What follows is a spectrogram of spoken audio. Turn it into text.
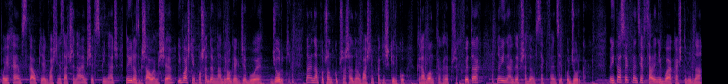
Pojechałem w skałki, jak właśnie zaczynałem się wspinać, no i rozgrzałem się i właśnie poszedłem na drogę, gdzie były dziurki. No i na początku przeszedłem właśnie po jakichś kilku krawątkach, lepszych chwytach, no i nagle wszedłem w sekwencję po dziurkach. No i ta sekwencja wcale nie była jakaś trudna,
